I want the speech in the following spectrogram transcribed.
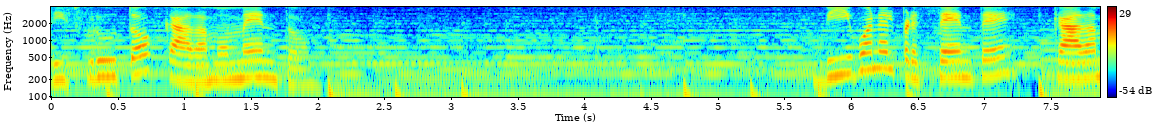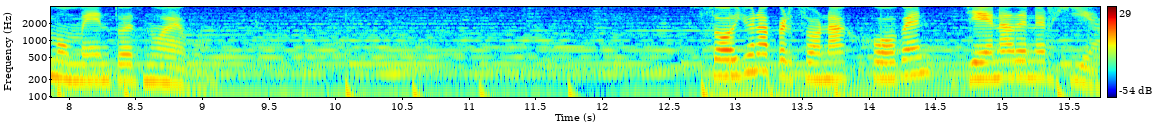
Disfruto cada momento. Vivo en el presente, cada momento es nuevo. Soy una persona joven llena de energía.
